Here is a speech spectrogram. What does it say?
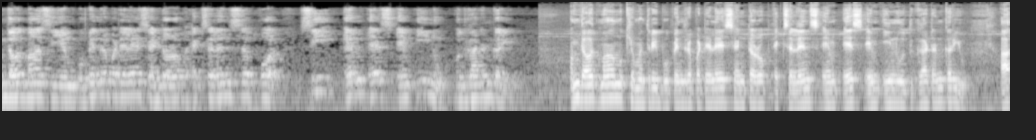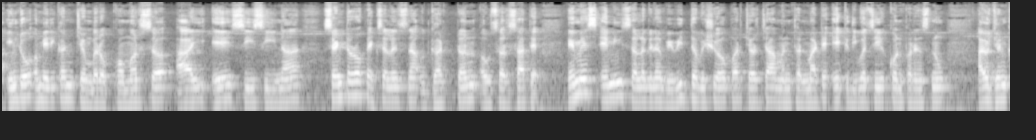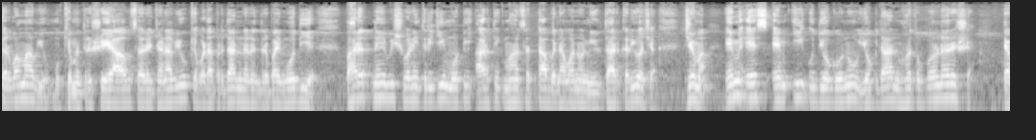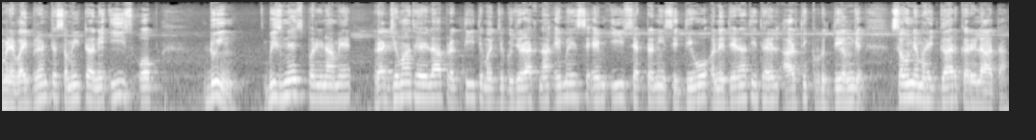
અમદાવાદમાં સીએમ ભૂપેન્દ્ર પટેલે centre of excellence for CMSME નું ઉદ્ઘાટન કર્યું. અમદાવાદમાં મુખ્યમંત્રી ભૂપેન્દ્ર પટેલે સેન્ટર ઓફ એક્સેલન્સ એમએસએમઈનું ઉદ્ઘાટન કર્યું. આ Indo American chamber of commerce આઈએસીસીના centre of એક્સેલન્સના ઉદ્ઘાટન અવસર સાથે એમએસએમઈ સંલગ્ન વિવિધ વિષયો પર ચર્ચા મંથન માટે એક દિવસીય કોન્ફરન્સનું આયોજન કરવામાં આવ્યું. મુખ્યમંત્રીશ્રીએ આ અવસરે જણાવ્યું કે વડાપ્રધાન નરેન્દ્રભાઈ મોદીએ ભારતને વિશ્વની ત્રીજી મોટી આર્થિક મહાસત્તા બનાવવાનો નિર્ધાર કર્યો છે, જેમાં એમએસએમઈ ઉદ્યોગોનું યોગદાન મહત્વપૂર્ણ રહેશે. તેમણે વાઇબ્રન્ટ સમિટ અને ઇઝ ઓફ ડુઈંગ. બિઝનેસ પરિણામે રાજ્યમાં થયેલા પ્રગતિ તેમજ ગુજરાતના એમએસએમઈ સેક્ટરની સિદ્ધિઓ અને તેનાથી થયેલ આર્થિક વૃદ્ધિ અંગે સૌને માહિતગાર કરેલા હતા.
